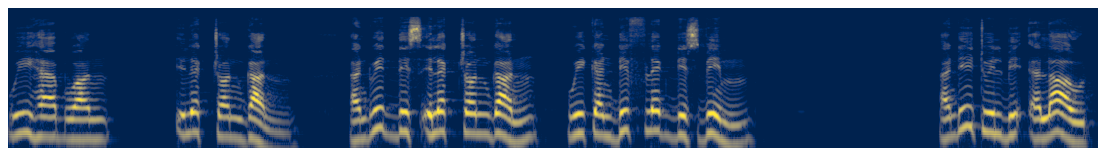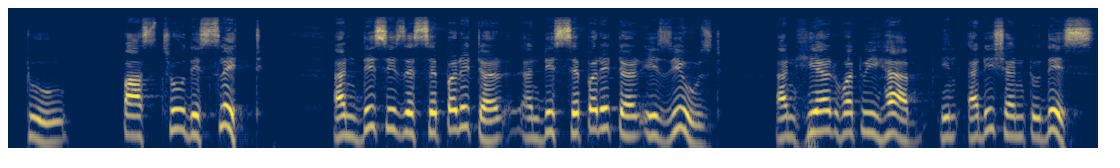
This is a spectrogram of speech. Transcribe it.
We have one electron gun and with this electron gun we can deflect this beam and it will be allowed to pass through this slit and this is a separator and this separator is used and here what we have in addition to this,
